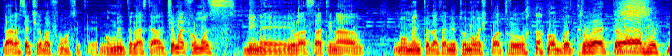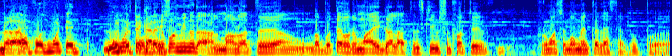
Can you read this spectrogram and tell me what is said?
Dar astea cele mai frumoase, uite, momentele astea. Cel mai frumos, bine, eu la Slatina, momentele astea, minutul 94, am luat Tu, bătaie. tu ai avut, Da. au fost multe, multe, Multe care povești. după mine, da, m-am luat, am luat bătaie, ori m-a egalat. În schimb, sunt foarte frumoase momentele astea după,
